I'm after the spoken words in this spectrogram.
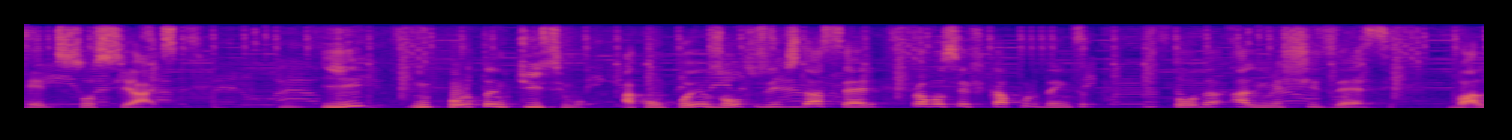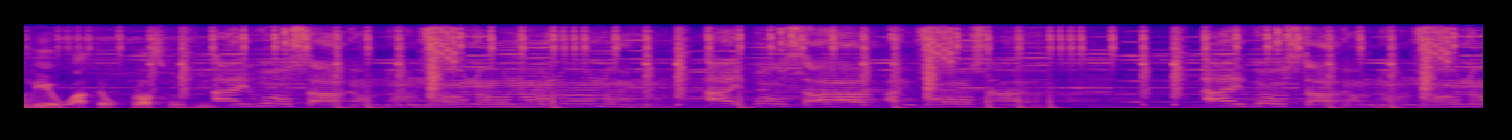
redes sociais. E, importantíssimo, acompanhe os outros vídeos da série para você ficar por dentro de toda a linha XS. Valeu, até o próximo vídeo. I won't stop, I won't stop. I won't stop. No, no, no, no,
